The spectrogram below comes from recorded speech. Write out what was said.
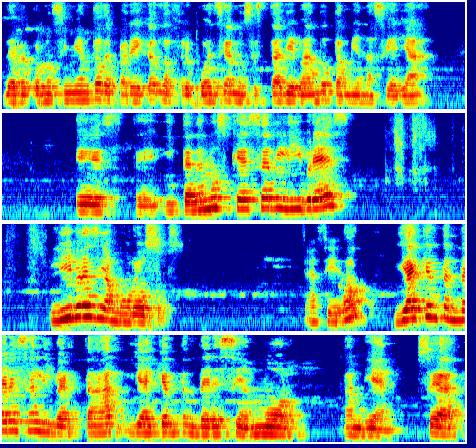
de reconocimiento de parejas, la frecuencia nos está llevando también hacia allá. Este, y tenemos que ser libres, libres y amorosos. Así es. ¿no? Y hay que entender esa libertad y hay que entender ese amor también. O sea,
